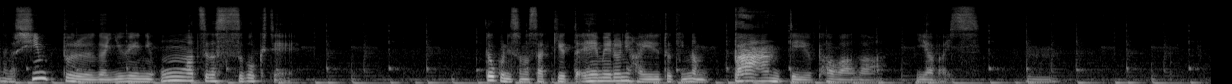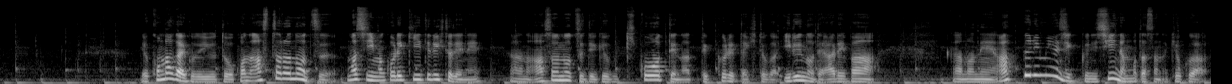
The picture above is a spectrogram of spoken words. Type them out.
なんかシンプルがゆえに音圧がすごくて特にそのさっき言った A メロに入る時のバーンっていうパワーがやばいっす、うん。で、細かいこと言うと、このアストロノーツ、もし今これ聞いてる人でね、あの、アストロノーツっていう曲聴こうってなってくれた人がいるのであれば、あのね、Apple Music に椎名モタさんの曲は、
